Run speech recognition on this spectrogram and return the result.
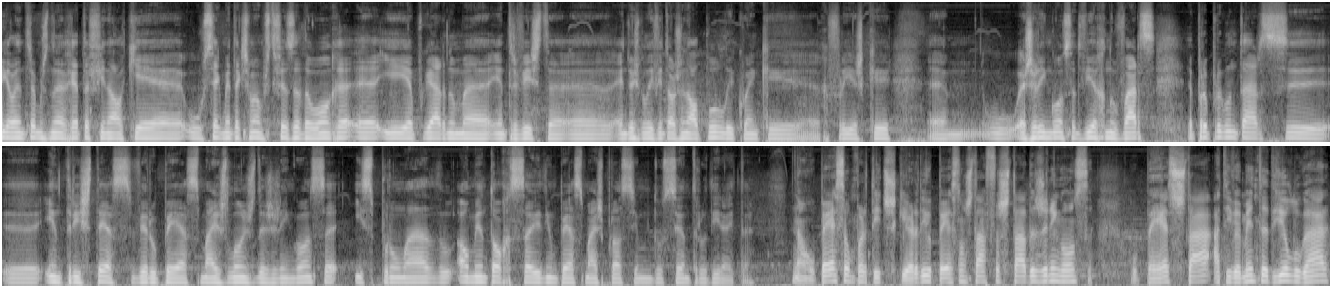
Miguel, entramos na reta final que é o segmento a que chamamos de Defesa da Honra uh, e a pegar numa entrevista uh, em 2020 ao Jornal Público em que uh, referias que a geringonça devia renovar-se para perguntar se entristece ver o PS mais longe da geringonça e se por um lado aumenta o receio de um PS mais próximo do centro-direita. Não, o PS é um partido de esquerda e o PS não está afastado da geringonça. O PS está ativamente a dialogar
